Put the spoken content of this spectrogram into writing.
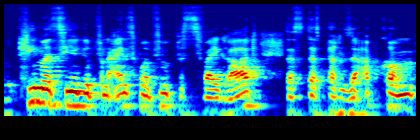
ein Klimaziel gibt von 1,5 bis 2 Grad, dass das Pariser Abkommen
